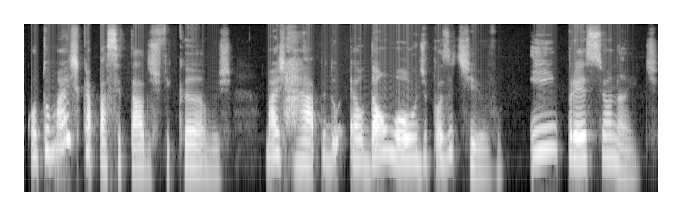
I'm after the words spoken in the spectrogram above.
Quanto mais capacitados ficamos, mais rápido é o download positivo. Impressionante.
